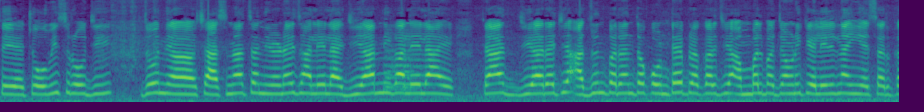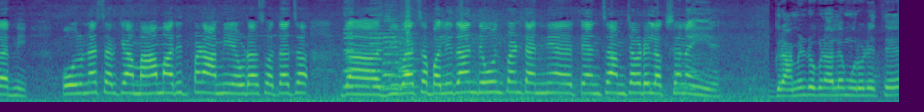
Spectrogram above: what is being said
ते चोवीस रोजी जो न- शासनाचा निर्णय झालेला आहे जी आर निघालेला आहे त्या जी आरची अजूनपर्यंत कोणत्याही प्रकारची अंमलबजावणी केलेली नाही आहे सरकारने. कोरोनासारख्या महामारीत पण आम्ही एवढा स्वतःचं जीवाचं बलिदान देऊन पण त्यांनी त्यांचं आमच्याकडे लक्ष नाही आहे ग्रामीण रुग्णालय मुरुड येथे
